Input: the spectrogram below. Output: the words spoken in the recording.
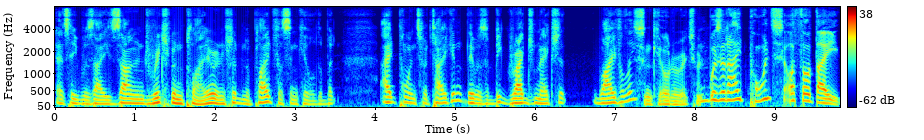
as he was a zoned Richmond player and shouldn't have played for St Kilda. But eight points were taken. There was a big grudge match at Waverley. St Kilda Richmond. Was it eight points? I thought they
